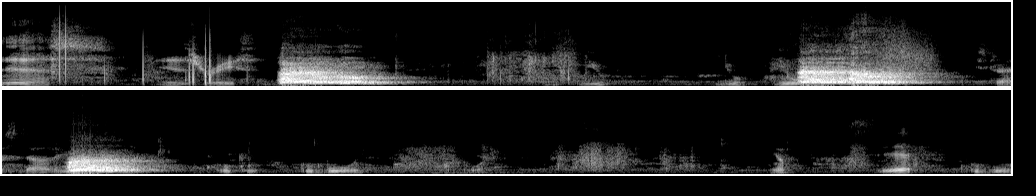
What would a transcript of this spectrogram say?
This is Rayson. You, you, you stressed out? Okay, good boy. Good boy. Yep. Sit. Good boy.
